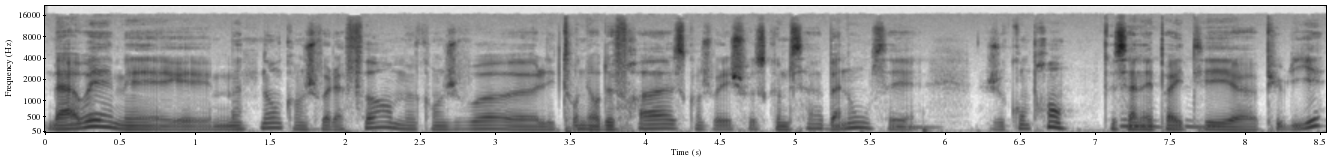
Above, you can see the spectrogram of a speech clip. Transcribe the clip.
Bah ouais, mais maintenant, quand je vois la forme, quand je vois euh, les tournures de phrases, quand je vois les choses comme ça, bah non, c'est, je comprends que ça n'ait pas été euh, publié.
